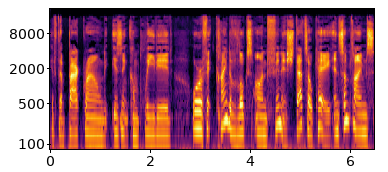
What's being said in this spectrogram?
if the background isn't completed or if it kind of looks unfinished. That's okay. And sometimes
